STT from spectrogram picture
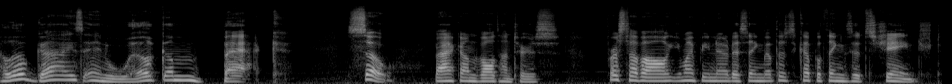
Hello, guys, and welcome back. So, back on Vault Hunters. First of all, you might be noticing that there's a couple things that's changed.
